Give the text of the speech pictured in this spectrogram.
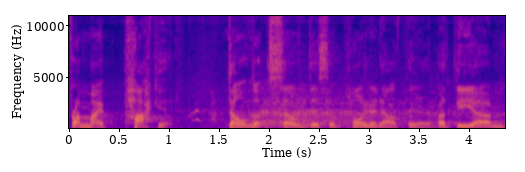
From my pocket. Don't look so disappointed out there. But the, um,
